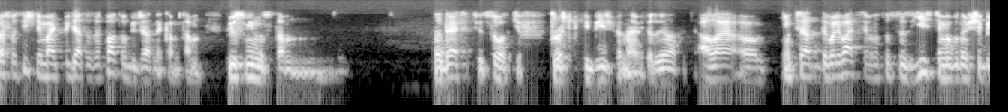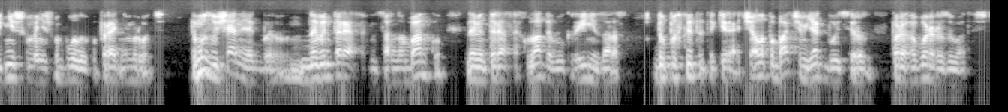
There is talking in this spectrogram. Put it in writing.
1 січня мають підняти зарплату бюджетникам там плюс-мінус там на 10%, трошки більше навіть 11%. Але е, ця девальвація вона тут все з'їсть, і ми будемо ще біднішими ніж ми були в попередньому році. Тому, звичайно, якби не в інтересах національного банку, не в інтересах влади в Україні зараз допустити такі речі. Але побачимо, як будуть ці переговори розвиватися.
